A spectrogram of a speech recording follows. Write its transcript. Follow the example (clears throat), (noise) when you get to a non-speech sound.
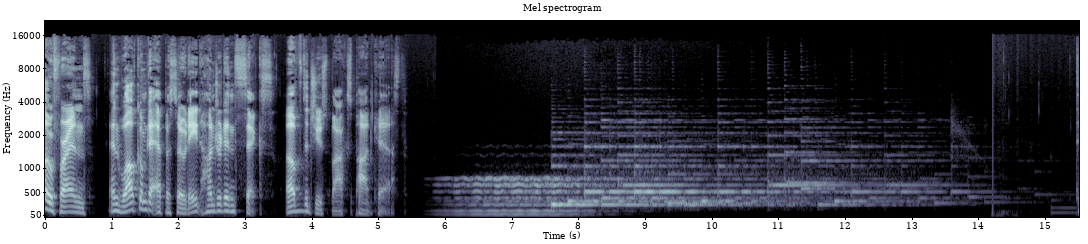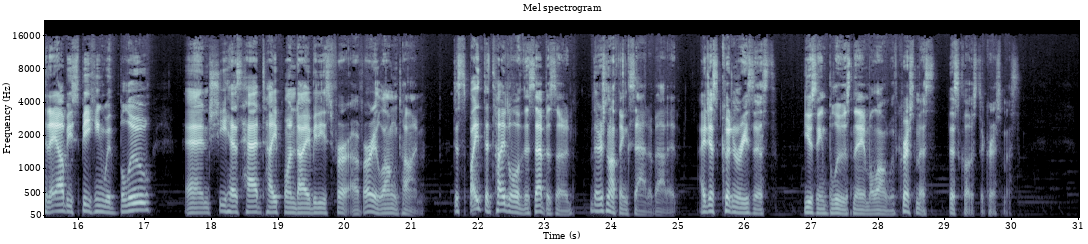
Hello, friends, and welcome to episode 806 of the Juicebox Podcast. Today I'll be speaking with Blue, and she has had type 1 diabetes for a very long time. Despite the title of this episode, there's nothing sad about it. I just couldn't resist using Blue's name along with Christmas this close to Christmas.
